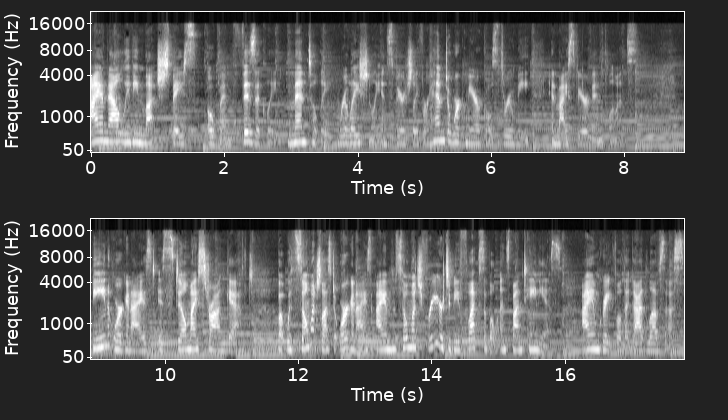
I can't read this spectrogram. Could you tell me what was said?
I am now leaving much space open physically, mentally, relationally, and spiritually for Him to work miracles through me in my sphere of influence. Being organized is still my strong gift, but with so much less to organize, I am so much freer to be flexible and spontaneous. I am grateful that God loves us.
